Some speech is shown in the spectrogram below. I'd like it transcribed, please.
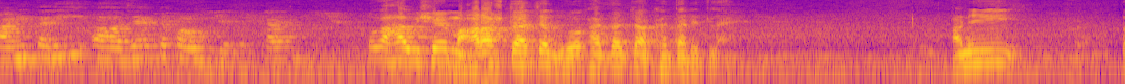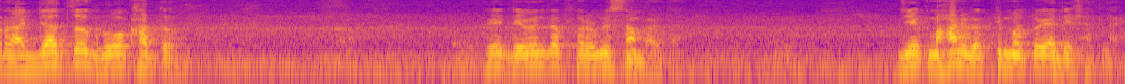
आणि तरी जे आहे ते पळून गेले. काय? बघा हा विषय महाराष्ट्राच्या गृह खात्याच्या अखत्यारीतला आहे. आणि राज्याचं गृह खातं हे देवेंद्र फडणवीस सांभाळतात. जे एक महान व्यक्तिमत्व या देशातलं आहे.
